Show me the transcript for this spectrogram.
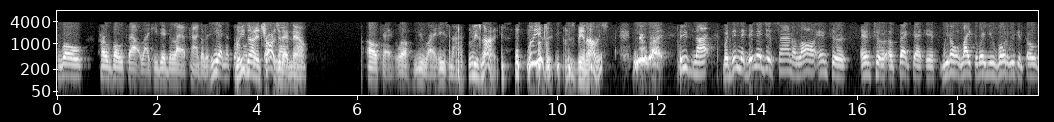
throw her votes out like he did the last time. Because he hadn't. Well, he's not no in charge of that now. time. Okay, well, you're right. He's not. Well, he's not. Well, he isn't. I'm just being honest. You're right. He's not. But didn't they, didn't they just sign a law into into effect that if we don't like the way you voted, we can throw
